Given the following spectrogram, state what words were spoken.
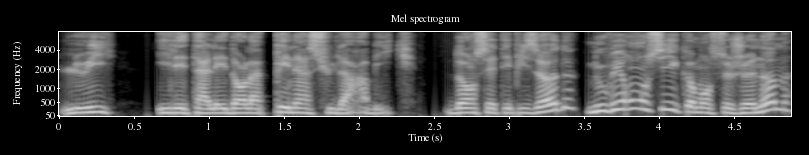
Lui, il est allé dans la péninsule arabique. Dans cet épisode, nous verrons aussi comment ce jeune homme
